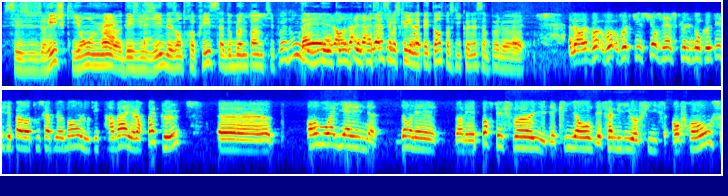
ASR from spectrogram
ces riches qui ont eu des usines, des entreprises. Ça doublonne pas un petit peu, non? Ou, Au contraire, c'est parce qu'il y a une appétence, parce qu'ils connaissent un peu le. Alors, votre question, c'est est-ce que le non coté, c'est pas tout simplement l'outil de travail? Alors, pas que. en moyenne, dans les, dans les portefeuilles des clients des family office en France,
